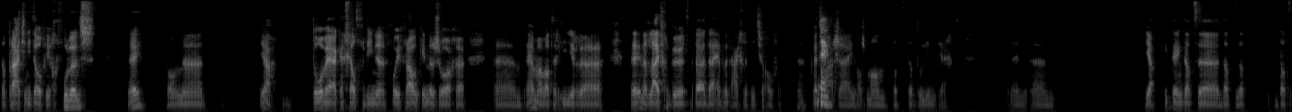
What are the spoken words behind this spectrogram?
dan praat je niet over je gevoelens. Nee, gewoon uh, ja, doorwerken, geld verdienen, voor je vrouw en kinderen zorgen. Ehm, hè, maar wat er hier in dat lijf gebeurt, daar, daar hebben we het eigenlijk niet zo over. Hè? Kwetsbaar nee. zijn als man, dat, dat doe je niet echt. En um, ja, ik denk dat, uh, dat, dat, dat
